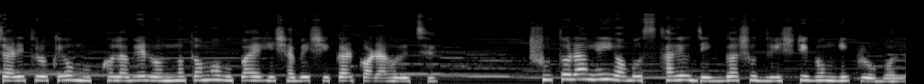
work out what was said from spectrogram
চারিত্রকেও মুখ্যলাভের অন্যতম উপায় হিসাবে স্বীকার করা হয়েছে। সুতরাং এই অবস্থায়ও জিজ্ঞাসু দৃষ্টিভঙ্গি প্রবল।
